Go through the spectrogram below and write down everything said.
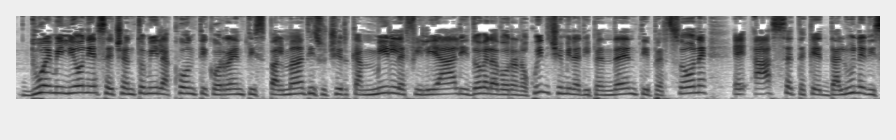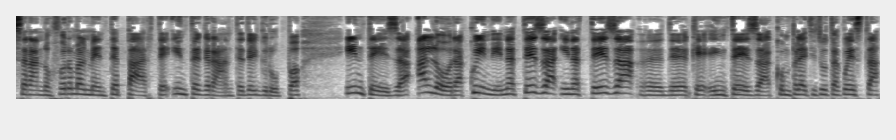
2 milioni e 600 mila conti correnti spalmati su circa 1000 filiali dove lavorano 15 mila dipendenti, persone e asset che da lunedì saranno formalmente parte integrante del gruppo Intesa. Allora, quindi in attesa, in attesa eh, de- che Intesa completi tutta questa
